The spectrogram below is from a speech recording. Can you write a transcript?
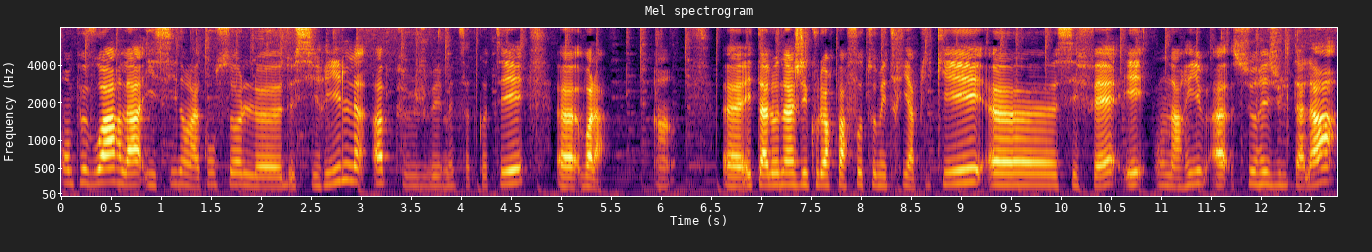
on peut voir là, ici, dans la console euh, de Cyril, hop, je vais mettre ça de côté, euh, voilà, hein. euh, étalonnage des couleurs par photométrie appliquée, c'est fait, et on arrive à ce résultat-là,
